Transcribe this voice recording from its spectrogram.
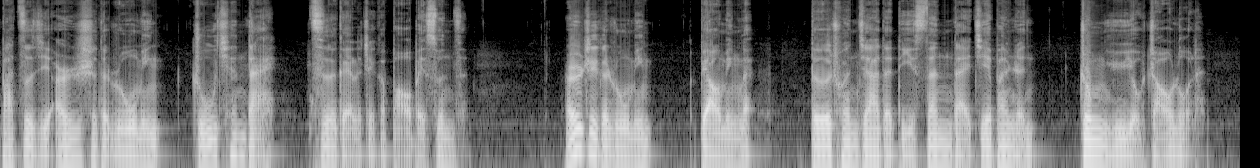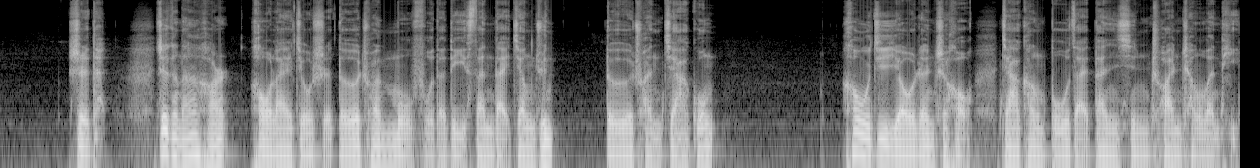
把自己儿时的乳名竹千代赐给了这个宝贝孙子，而这个乳名，表明了德川家的第三代接班人终于有着落了。是的，这个男孩后来就是德川幕府的第三代将军德川家光。后继有人之后，家康不再担心传承问题。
